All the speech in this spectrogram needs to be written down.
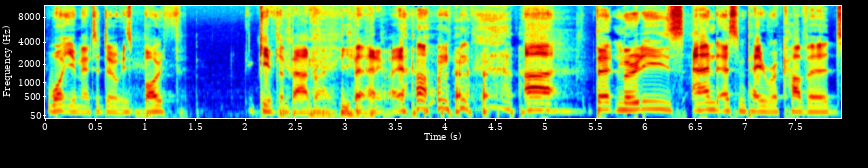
what you're meant to do is both give them bad rate. But anyway, um, uh, but Moody's and S and P recovered.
